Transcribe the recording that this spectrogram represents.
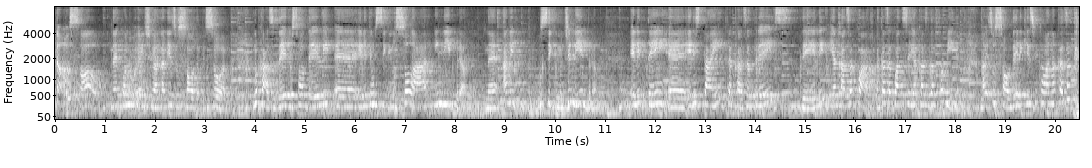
Não, o sol, né, quando a gente analisa o sol da pessoa, no caso dele, o sol dele, é, ele tem um signo solar em Libra, né? Ali, o signo de Libra, ele tem, é, ele está entre a casa 3 dele e a casa 4. A casa 4 seria a casa da família. Mas o sol dele quis ficar lá na casa 3.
